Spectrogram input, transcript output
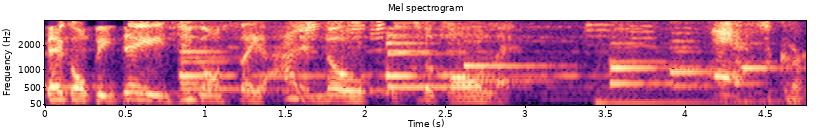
There are going to be days you're going to say, I didn't know it took all that. Ask her.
